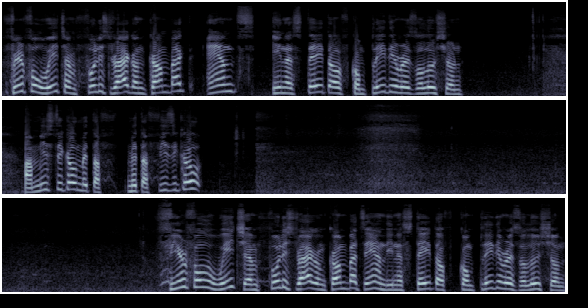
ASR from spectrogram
fearful witch and foolish dragon combat ends in a state of complete irresolution. A mystical, metaph metaphysical, Fearful witch and foolish dragon combats end in a state of complete irresolution,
